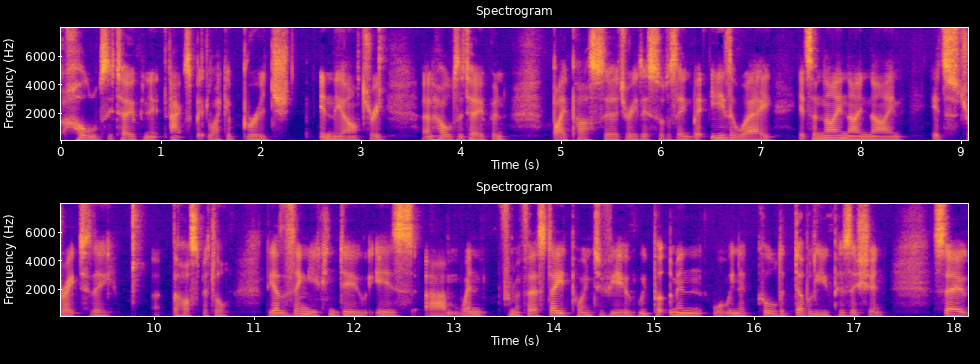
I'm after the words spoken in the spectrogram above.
holds it open. It acts a bit like a bridge in the artery and holds it open, bypass surgery, this sort of thing. But either way, it's a 999, it's straight to the the hospital. The other thing you can do is um, when, from a first aid point of view, we put them in what we call the W position. So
